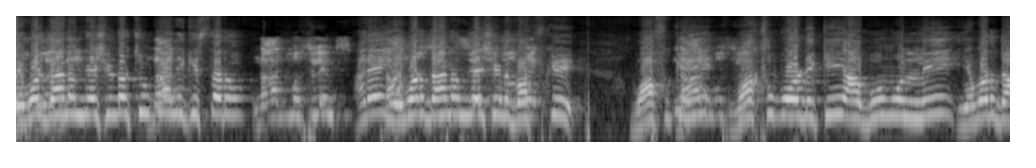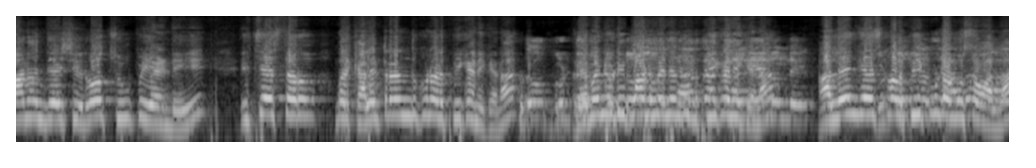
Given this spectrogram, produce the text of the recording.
ఎవరు దానం చేసిండో చూపి నాన్- నీకు ఇస్తారు. నాన్ ముస్లిమ్స్ అరే ఎవరు దానం చేసిండు. వక్ఫ్కి వక్ఫ్కి వక్ఫ్ బోర్డుకి ఆ భూముల్ని ఎవరు దానం చేసిరో చూపియండి. ఇచ్చేస్తారు. మరి కలెక్టర్ ఎందుకున్నాడు పీకనికేనా? రెవెన్యూ డిపార్ట్మెంట్ ఎందుకు పీకనికేనా. వాళ్ళు ఏం చేసుకోవాలి శారదా కూర్చోవాలా.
